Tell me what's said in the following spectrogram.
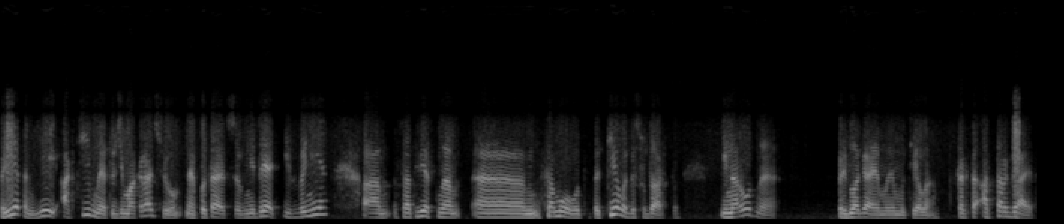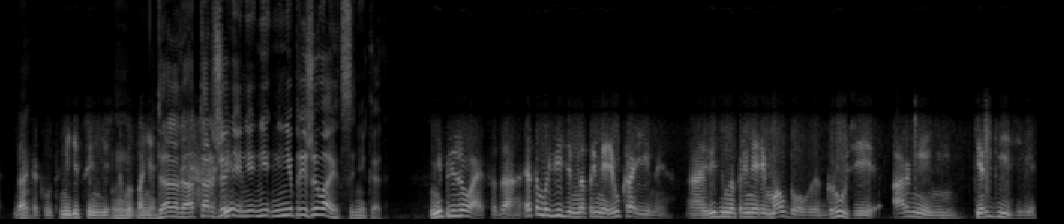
При этом ей активно эту демократию пытаются внедрять извне, а, соответственно, э, само вот это тело государства и народное, предлагаемое ему тело, как-то отторгает, да, как вот в медицине есть такое понятие. Да-да-да, отторжение это... не, не, не приживается никак. Не приживается, да. Это мы видим на примере Украины, э, видим на примере Молдовы, Грузии, Армении, Киргизии.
